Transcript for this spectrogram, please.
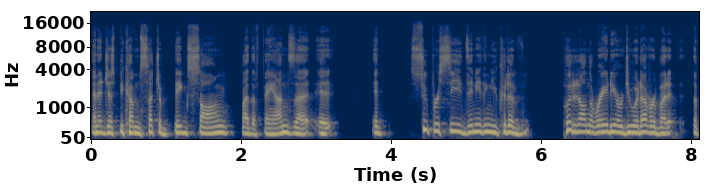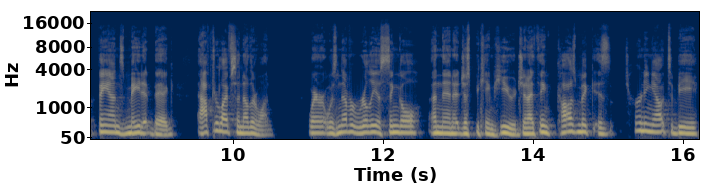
and it just becomes such a big song by the fans that it it supersedes anything you could have put it on the radio or do whatever, but it, the fans made it big. Afterlife's another one where it was never really a single and then it just became huge. And I think Cosmic is turning out to be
